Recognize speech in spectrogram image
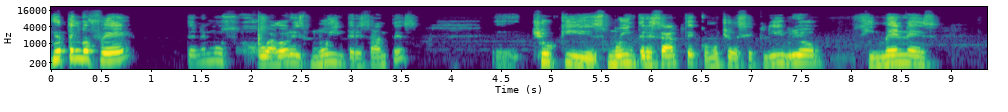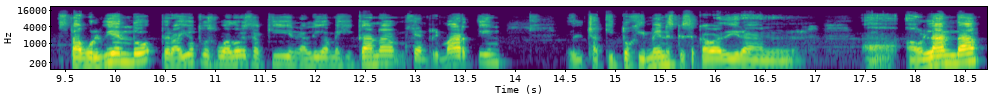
yo tengo fe, tenemos jugadores muy interesantes. Eh, Chucky es muy interesante, con mucho desequilibrio. Jiménez está volviendo, pero hay otros jugadores aquí en la Liga Mexicana, Henry Martin, el Chaquito Jiménez que se acaba de ir a, Holanda,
